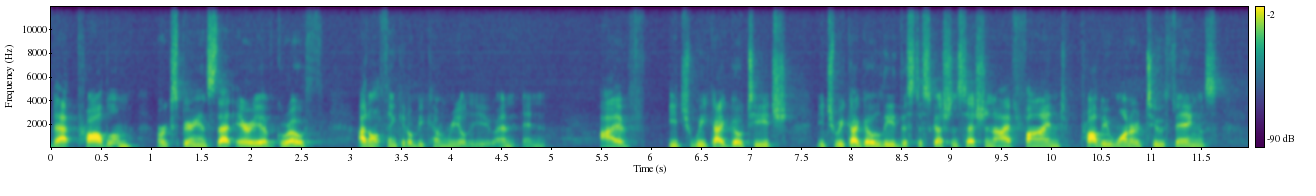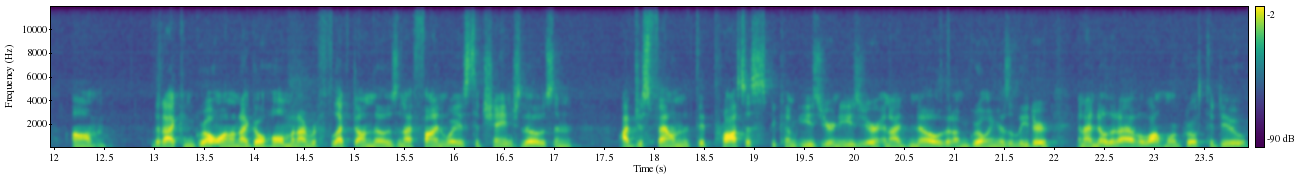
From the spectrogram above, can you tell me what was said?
that problem or experience that area of growth, I don't think it'll become real to you. And, and I've, each week I go teach, each week I go lead this discussion session, I find probably one or two things um, that I can grow on and I go home and I reflect on those and I find ways to change those and I've just found that the process has become easier and easier and I know that I'm growing as a leader and I know that I have a lot more growth to do,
